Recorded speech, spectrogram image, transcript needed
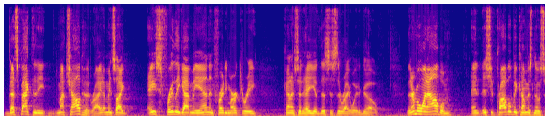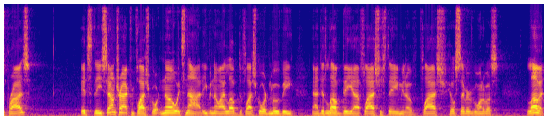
that's back to the my childhood, right? I mean, it's like Ace Frehley got me in, and Freddie Mercury kind of said, "Hey, yeah, this is the right way to go." The number one album, and this should probably come as no surprise. It's the soundtrack from Flash Gordon. No, it's not. Even though I loved the Flash Gordon movie, and I did love the uh, Flash's theme. You know, Flash, he'll save every one of us. Love it.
